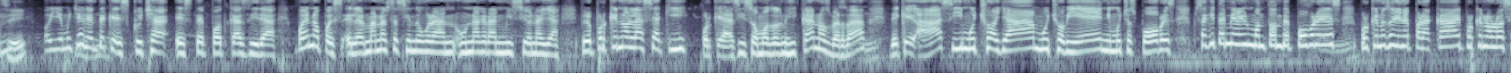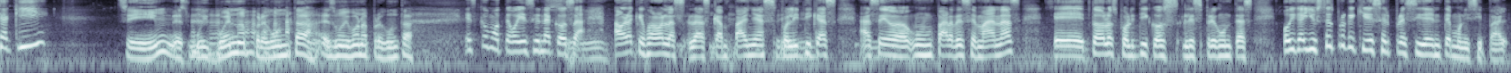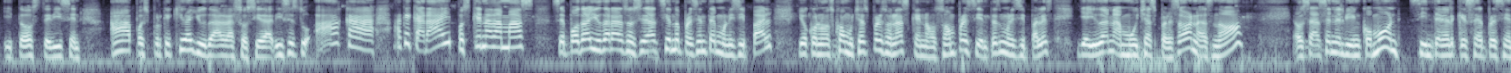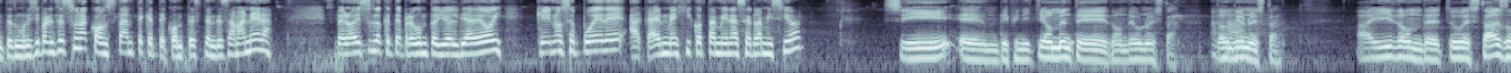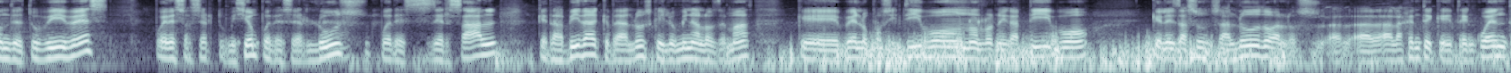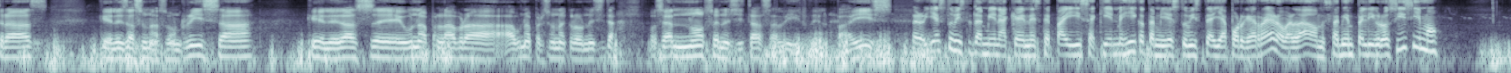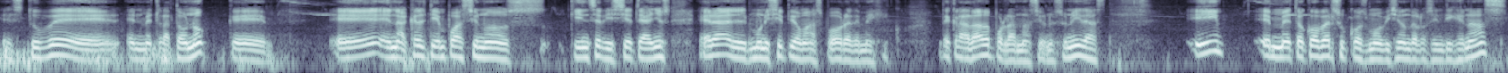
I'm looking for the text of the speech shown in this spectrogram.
Sí. Oye, mucha gente que escucha este podcast dirá, bueno, pues el hermano está haciendo una gran misión allá, pero ¿por qué no la hace aquí? Porque así somos los mexicanos, ¿verdad? De que, ah, sí, mucho allá, mucho bien y muchos pobres. Pues aquí también hay un montón de pobres, ¿por qué no se viene para acá y por qué no lo hace aquí? Sí, es muy buena pregunta, es muy buena pregunta. Es como te voy a decir una cosa, ahora que fueron las, las campañas políticas hace un par de semanas, eh, todos los políticos les preguntas, oiga, ¿y usted por qué quiere ser presidente municipal? Y todos te dicen, ah, pues porque quiero ayudar a la sociedad. Dices tú, ah, ah, qué caray, pues que nada más se podrá ayudar a la sociedad siendo presidente municipal. Yo conozco a muchas personas que no son presidentes municipales y ayudan a muchas personas, ¿no? O sea, hacen el bien común sin tener que ser presidentes municipales. Entonces es una constante que te contesten de esa manera. Pero eso es lo que te pregunto yo el día de hoy. ¿Qué no se puede acá en México también hacer la misión? Sí, definitivamente donde uno está, donde uno está. Ahí donde tú estás, donde tú vives, puedes hacer tu misión, puedes ser luz, puedes ser sal, que da vida, que da luz, que ilumina a los demás, que ve lo positivo, no lo negativo, que les das un saludo a, los, a la gente que te encuentras, que les das una sonrisa, que le das eh, una palabra a una persona que lo necesita. O sea, no se necesita salir del país. Pero ya estuviste también acá en este país, aquí en México también estuviste allá por Guerrero, ¿verdad? Donde está bien peligrosísimo. Estuve en Metlatono, que eh, en aquel tiempo, hace unos 15, 17 años, era el municipio más pobre de México, declarado por las Naciones Unidas. Y eh, me tocó ver su cosmovisión de los indígenas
